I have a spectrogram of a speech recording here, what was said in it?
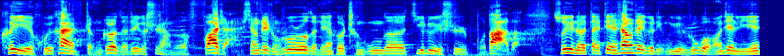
可以回看整个的这个市场的发展，像这种弱弱的联合成功的几率是不大的。所以呢，在电商这个领域，如果王健林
